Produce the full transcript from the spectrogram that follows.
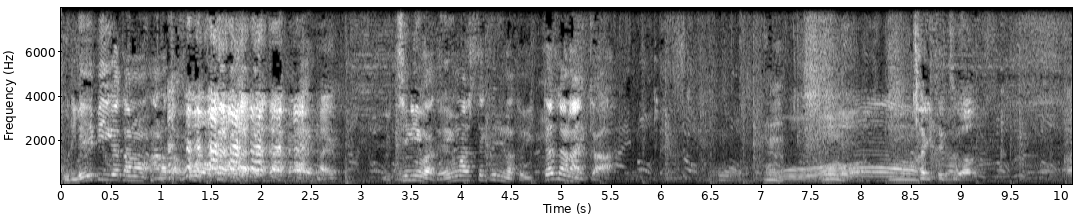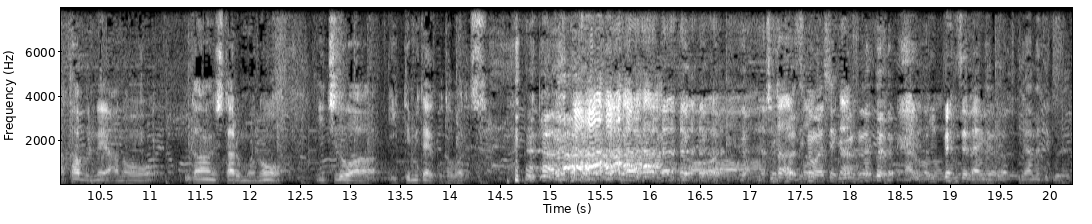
振り AB 型のあなたは？うちには電話してくるなと言ったじゃないか解説は？あ多分ねあの男子たるもの一度は言ってみたい言葉です。う ちには電話してくる？なと言ったんじゃないかとやめてくれる？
